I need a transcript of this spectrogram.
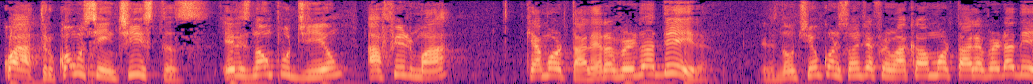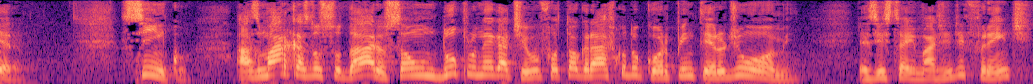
Quatro, como cientistas, eles não podiam afirmar que a mortalha era verdadeira. Eles não tinham condições de afirmar que a mortalha é verdadeira. Cinco, as marcas do sudário são um duplo negativo fotográfico do corpo inteiro de um homem. Existe a imagem de frente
